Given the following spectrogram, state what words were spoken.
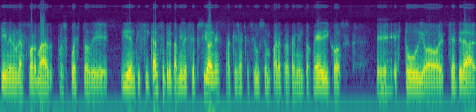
tienen una forma, por supuesto, de identificarse, pero también excepciones, aquellas que se usen para tratamientos médicos, eh, estudio, etcétera,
